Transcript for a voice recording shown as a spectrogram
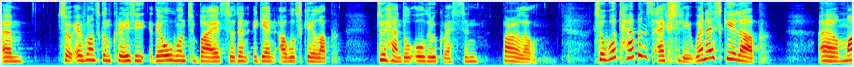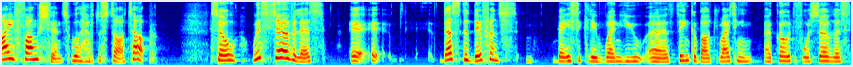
Um, so everyone's gone crazy. They all want to buy it. So then again, I will scale up to handle all the requests in parallel. So what happens actually when I scale up, uh, my functions will have to start up. So with serverless, uh, uh that's the difference basically when you uh, think about writing a code for serverless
